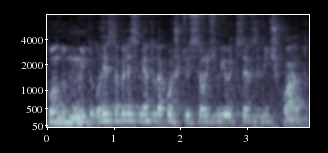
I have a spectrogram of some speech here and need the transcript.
quando muito, o restabelecimento da Constituição de 1824,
